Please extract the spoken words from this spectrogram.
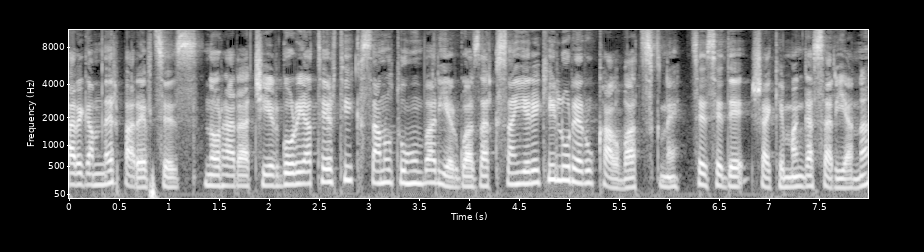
Բարեկամներ Բարևցես Նոր հարաճ Երգորիա 28 հունվար 2023-ի լուրերու քաղվածքն է ՑՍԴ Շակե Մանգասարյանը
